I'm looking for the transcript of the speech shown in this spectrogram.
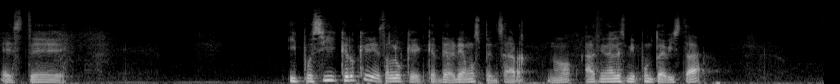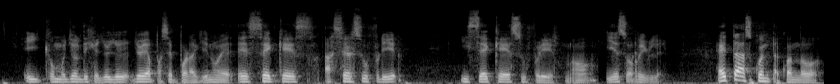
Este. Y pues sí, creo que es algo que, deberíamos pensar, ¿no? Al final es mi punto de vista. Y como yo dije, yo, yo, ya pasé por aquí, ¿no? sé que es hacer sufrir y sé que es sufrir, ¿no? Y es horrible. Ahí te das cuenta cuando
